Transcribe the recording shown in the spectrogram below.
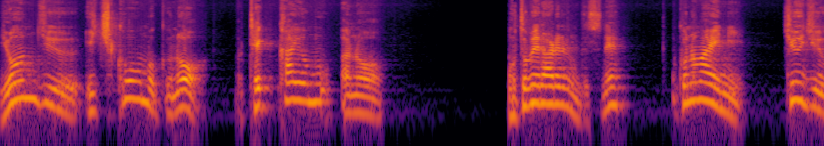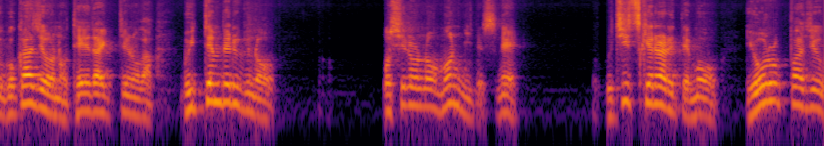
41項目の撤回をあの求められるんですね。この前に95か条の帝大っていうのがウィッテンベルグのお城の門にですね打ち付けられてもヨーロッパ中大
